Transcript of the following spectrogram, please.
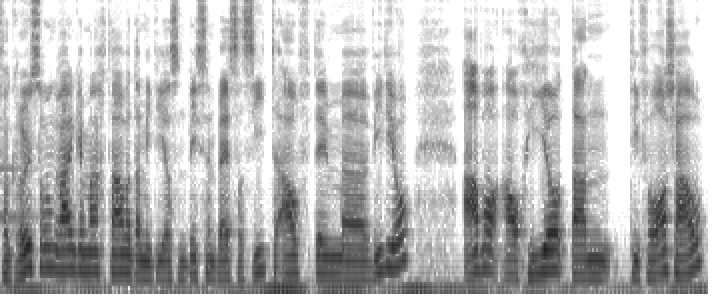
Vergrößerung reingemacht habe, damit ihr es ein bisschen besser sieht auf dem äh, Video. Aber auch hier dann die Vorschau.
